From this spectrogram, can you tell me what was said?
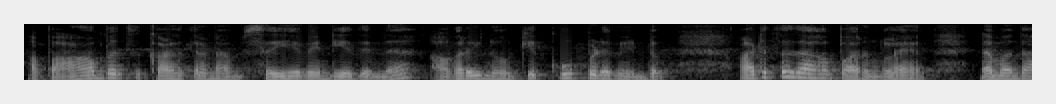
அப்போ ஆபத்து காலத்தில் நாம் செய்ய வேண்டியது என்ன? அவரை நோக்கி கூப்பிட வேண்டும். அடுத்ததாக பாருங்களேன் நம்ம அந்த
